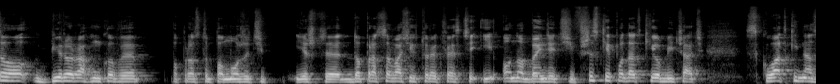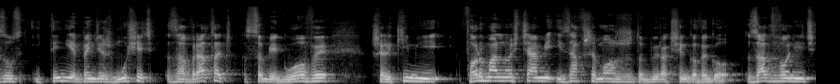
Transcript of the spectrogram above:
to biuro rachunkowe po prostu pomoże Ci jeszcze dopracować niektóre kwestie i ono będzie Ci wszystkie podatki obliczać, składki na ZUS i Ty nie będziesz musieć zawracać sobie głowy wszelkimi formalnościami i zawsze możesz do biura księgowego zadzwonić,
